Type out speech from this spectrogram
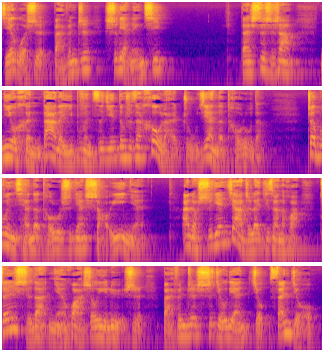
结果是百分之十点零七。但事实上，你有很大的一部分资金都是在后来逐渐的投入的。这部分钱的投入时间少于一年，按照时间价值来计算的话，真实的年化收益率是百分之十九点九三九。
